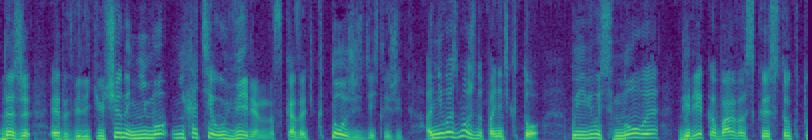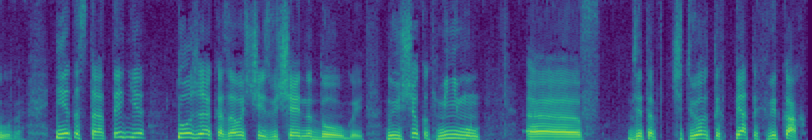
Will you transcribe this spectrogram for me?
Даже этот великий ученый не, мог, не хотел уверенно сказать, кто же здесь лежит. А невозможно понять, кто. Появилась новая греко-варварская структура. И эта стратегия тоже оказалась чрезвычайно долгой. Ну, еще как минимум э, где-то в четвертых-пятых веках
